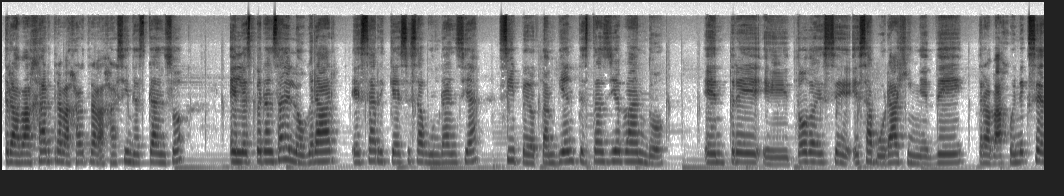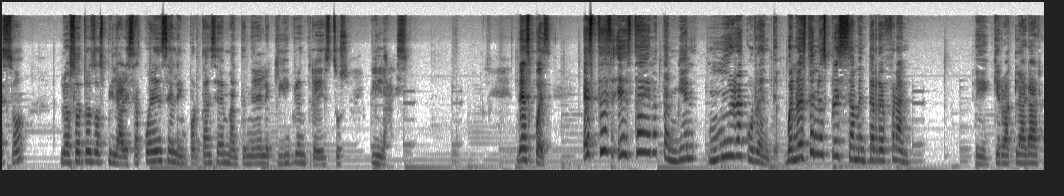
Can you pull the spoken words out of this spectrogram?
Trabajar, trabajar, trabajar sin descanso, en la esperanza de lograr esa riqueza, esa abundancia, sí, pero también te estás llevando entre eh, toda esa vorágine de trabajo en exceso, los otros dos pilares. Acuérdense la importancia de mantener el equilibrio entre estos pilares. Después, este, esta era también muy recurrente. Bueno, este no es precisamente refrán, eh, quiero aclarar,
